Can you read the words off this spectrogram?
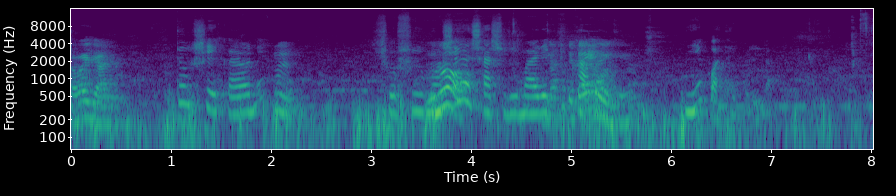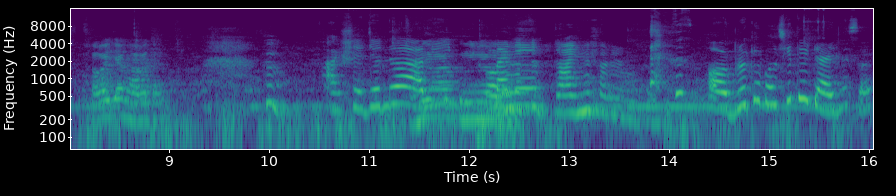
সবাই জানে। তো সেই কারণে শ্বশুর মশাই আর শাশুড়ি মায়ের একটু খাবার নিয়ে কথা বললাম। সবাই যা ভাবে আর সেজন্য আমি আমি মানে ডাইনোসরের অব্রকে বলছি তুই ডাইনোসর।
